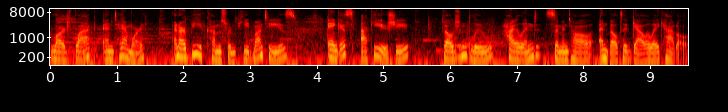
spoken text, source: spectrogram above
Large Black, and Tamworth, and our beef comes from Piedmontese, Angus Akaushi, Belgian Blue, Highland, Simmental, and Belted Galloway cattle.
